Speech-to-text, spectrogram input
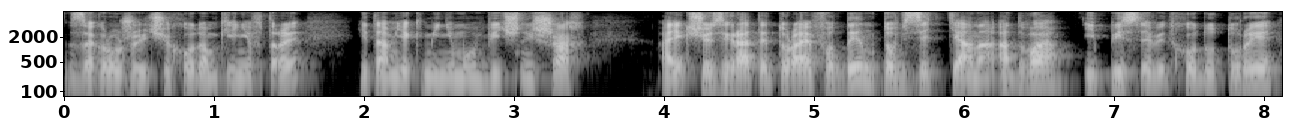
загрожуючи ходом кінь f3, і там як мінімум вічний шах. А якщо зіграти тура f1, то взяття на а2, і після відходу тури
